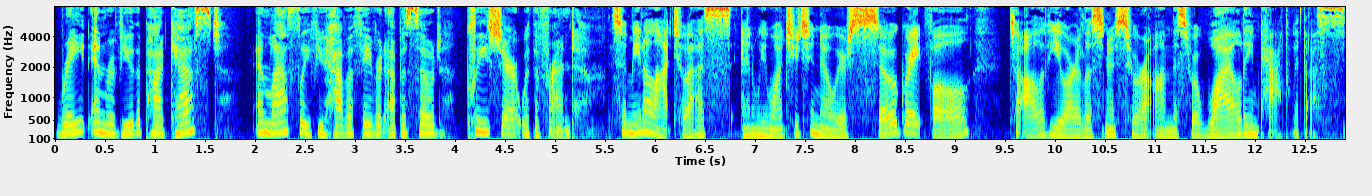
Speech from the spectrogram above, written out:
Rate and review the podcast and lastly, if you have a favorite episode, please share it with a friend. So mean a lot to us, and we want you to know we're so grateful to all of you, our listeners, who are on this rewilding path with us.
